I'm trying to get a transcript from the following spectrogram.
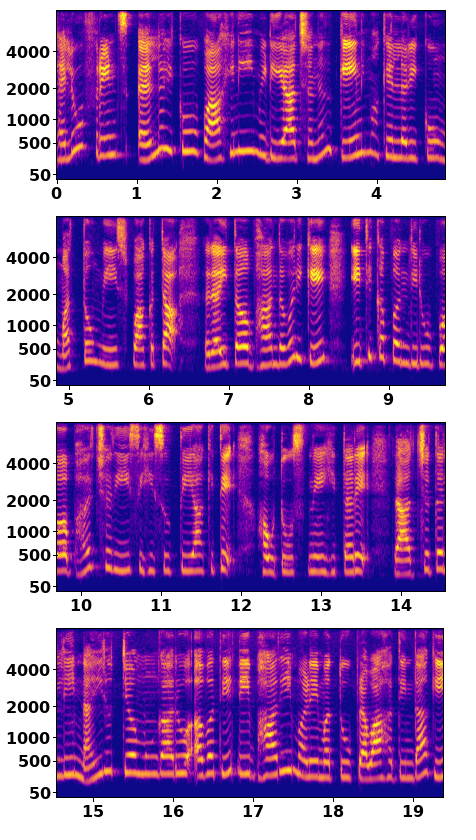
ಹೆಲೋ ಫ್ರೆಂಡ್ಸ್ ಎಲ್ಲರಿಗೂ ವಾಹಿನಿ ಮೀಡಿಯಾ ಚಾನೆಲ್ಗೆ ನಿಮಗೆಲ್ಲರಿಗೂ ಮತ್ತೊಮ್ಮೆ ಸ್ವಾಗತ. ರೈತ ಬಾಂಧವರಿಗೆ ಇದೀಗ ಬಂದಿರುವ ಭರ್ಜರಿ ಸಿಹಿ ಸುದ್ದಿಯಾಗಿದೆ. ಹೌದು ಸ್ನೇಹಿತರೆ, ರಾಜ್ಯದಲ್ಲಿ ನೈಋತ್ಯ ಮುಂಗಾರು ಅವಧಿಯಲ್ಲಿ ಭಾರೀ ಮಳೆ ಮತ್ತು ಪ್ರವಾಹದಿಂದಾಗಿ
